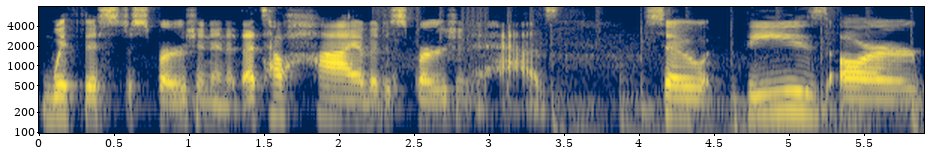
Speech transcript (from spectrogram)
with this dispersion in it. That's how high of a dispersion it has. So these are,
